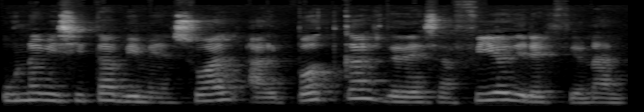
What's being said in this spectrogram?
una visita bimensual al podcast de Desafío Direccional,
